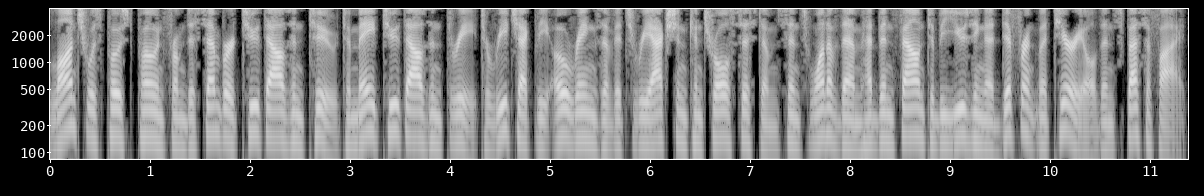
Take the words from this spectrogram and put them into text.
launch was postponed from December 2002 to May 2003 to recheck the O-rings of its reaction control system since one of them had been found to be using a different material than specified.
